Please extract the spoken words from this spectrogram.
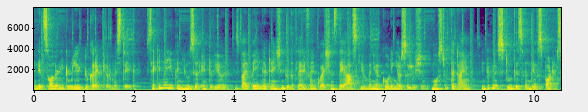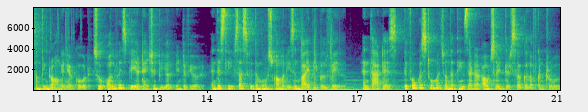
and it's already too late to correct your mistake. Second way you can use your interviewer is by paying attention to the clarifying questions they ask you when you're coding your solution. Most of the time, interviewers do this when they have spotted something wrong in your code. So always pay attention to your interviewer. And this leaves us with the most common reason why people fail. And that is, they focus too much on the things that are outside their circle of control.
